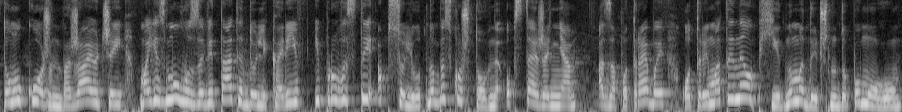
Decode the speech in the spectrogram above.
тому кожен бажаючий має змогу завітати до лікарів і провести абсолютно безкоштовне обстеження, а за потреби отримати необхідну медичну допомогу.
